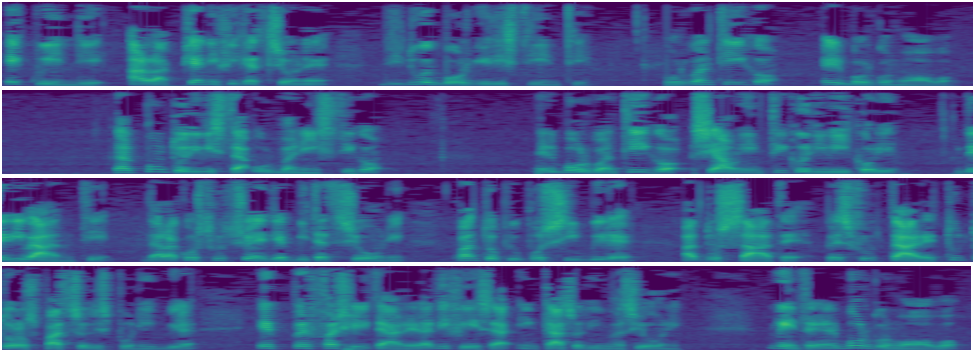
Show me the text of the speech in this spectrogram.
e quindi alla pianificazione di due borghi distinti, il borgo antico e il borgo nuovo. Dal punto di vista urbanistico, nel borgo antico si ha un intrico di vicoli derivanti dalla costruzione di abitazioni quanto più possibile addossate per sfruttare tutto lo spazio disponibile e per facilitare la difesa in caso di invasioni mentre nel Borgo Nuovo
